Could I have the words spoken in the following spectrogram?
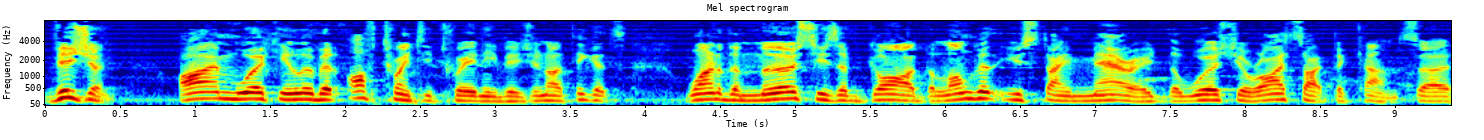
vision. I'm working a little bit off 2020 vision. I think it's one of the mercies of God. The longer that you stay married, the worse your eyesight becomes. So,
